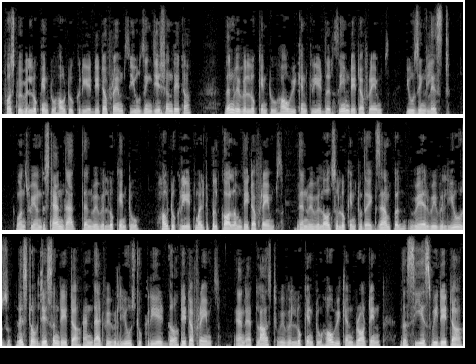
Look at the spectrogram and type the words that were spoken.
First, we will look into how to create data frames using JSON data. Then we will look into how we can create the same data frames using list. Once we understand that, then we will look into how to create multiple column data frames. Then we will also look into the example where we will use list of JSON data and that we will use to create the data frames and at last we will look into how we can brought in the CSV data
